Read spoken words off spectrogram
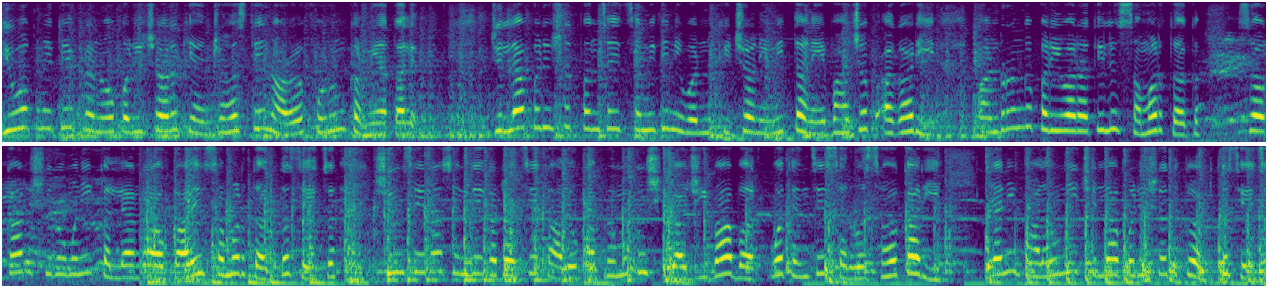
युवक नेते प्रणव परिचारक यांच्या हस्ते नारळ फोडून करण्यात आले. जिल्हा परिषद पंचायत समिती निवडणुकीच्या निमित्ताने भाजप आघाडी पांडुरंग परिवारातील समर्थक सहकार शिरोमणी कल्याणराव काळे समर्थक तसेच शिवसेना शिंदे गटाचे तालुका प्रमुख शिवाजी बाबर व त्यांचे सर्व सहकारी यांनी भाळवणी जिल्हा परिषद गट तसेच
